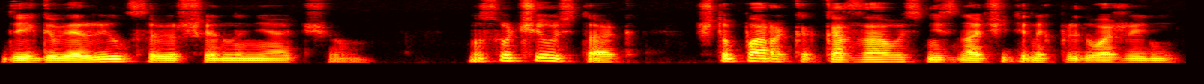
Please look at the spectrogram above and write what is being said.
да и говорил совершенно ни о чем. Но случилось так, что пара, как казалось, незначительных предложений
